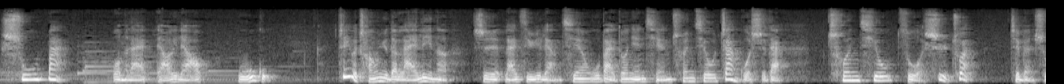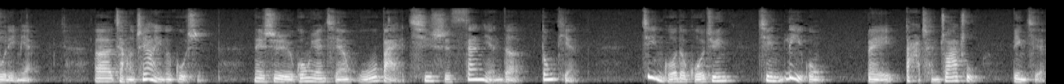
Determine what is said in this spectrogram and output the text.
输麦”。我们来聊一聊五谷这个成语的来历呢？是来自于两千五百多年前春秋战国时代，《春秋左氏传》这本书里面，呃，讲了这样一个故事。那是公元前五百七十三年的冬天，晋国的国君晋厉公被大臣抓住，并且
